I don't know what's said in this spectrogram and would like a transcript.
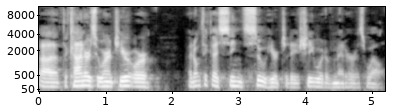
uh, the Connors who aren't here, or I don't think I've seen Sue here today. She would have met her as well.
